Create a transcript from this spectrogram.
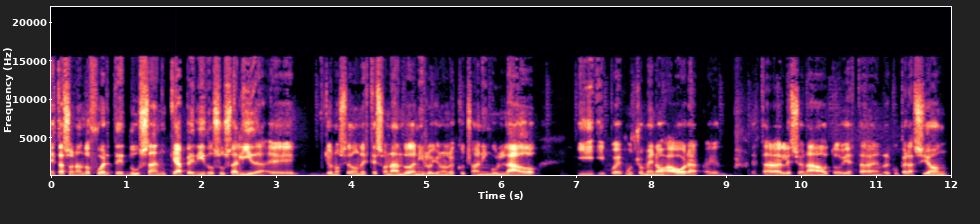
está sonando fuerte Dusan que ha pedido su salida. Eh, yo no sé dónde esté sonando, Danilo, yo no lo he escuchado a ningún lado y, pues mucho menos ahora. Eh, está lesionado, todavía está en recuperación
